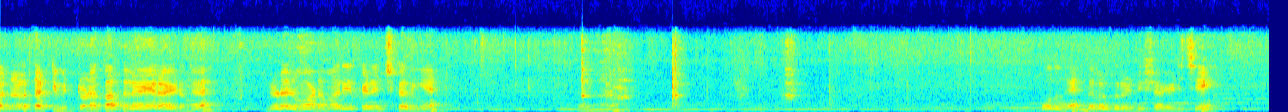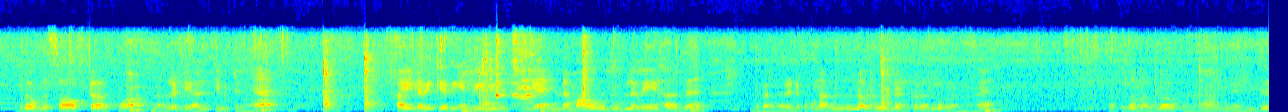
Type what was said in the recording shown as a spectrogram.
அதனால தட்டி விட்டோம்னாக்கா லேயர் ஆகிடுங்க என்னோட ரொம்ப அடை மாதிரி இருக்கேன்னு நினச்சிக்காதீங்க. போதுங்க. இந்த அளவுக்கு ரெட்டிஷ் ஆகிடுச்சு அப்புறம் அவ்வளோ சாஃப்டாக இருக்கும். நல்லா இப்படி அழுத்தி விட்டுங்க கையில் வைக்காதீங்க. மீடியம் வச்சுங்க. இல்லை மாவு வந்து உள்ளே வேகாது. இந்த பாருங்கள் ரெண்டு பக்கம் நல்லா கோல்டன் கலரில் வரணுங்க. அதுதான் நல்லா இருக்கும் மாவு வெந்து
